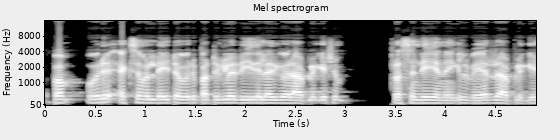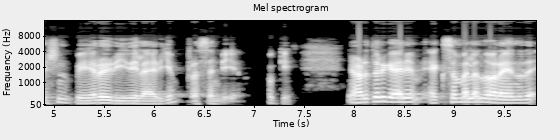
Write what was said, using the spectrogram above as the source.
അപ്പം ഒരു എക്സ് ഡേറ്റ ഒരു പർട്ടിക്കുലർ രീതിയിലായിരിക്കും ഒരു ആപ്ലിക്കേഷൻ പ്രസന്റ് ചെയ്യുന്നതെങ്കിൽ വേറൊരു ആപ്ലിക്കേഷൻ വേറൊരു രീതിയിലായിരിക്കും പ്രസന്റ് ചെയ്യുന്നത്. ഓക്കെ അടുത്തൊരു കാര്യം എക്സ് എന്ന് പറയുന്നത്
